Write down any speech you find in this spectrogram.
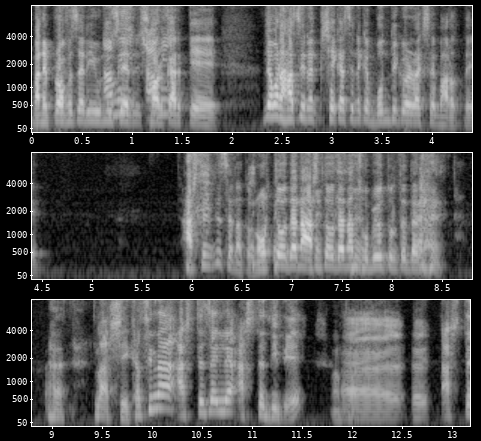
মানে প্রফেসর ইউনুসের সরকারকে যেমন হাসিনা শেখ হাসিনাকে বন্দি করে রাখছে ভারতে। আসতে দিতেছে না তো? নড়তেও দেয় না আসতেও দেয় না ছবিও তুলতে দেয় না। হ্যাঁ, না শেখ হাসিনা আসতে চাইলে আসতে দিবে। আচ্ছা। আহ, আসতে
